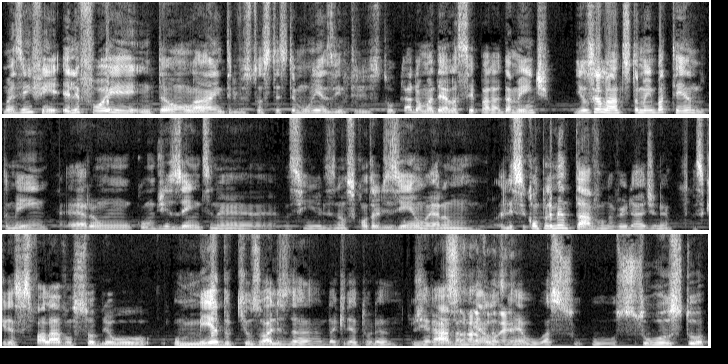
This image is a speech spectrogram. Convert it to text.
Mas enfim, ele foi então lá, entrevistou as testemunhas, entrevistou cada uma delas separadamente. E os relatos também batendo, também eram condizentes, né? Assim, eles não se contradiziam, eram. Eles se complementavam, na verdade, né? As crianças falavam sobre o, o medo que os olhos da, da criatura gerava nelas, é. né? O, o susto,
